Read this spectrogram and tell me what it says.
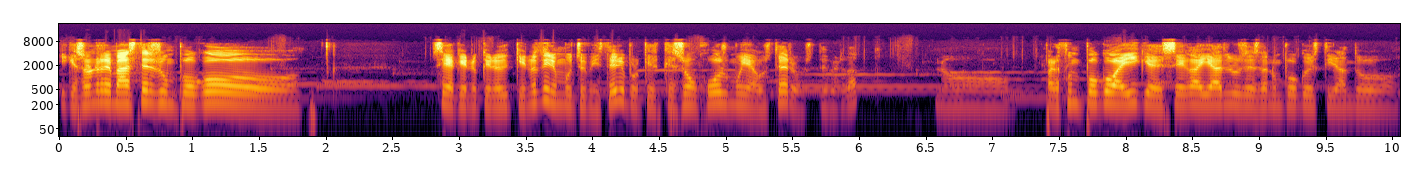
y que son remasters un poco o sea, que no, que, no, tiene mucho misterio, porque es que son juegos muy austeros, de verdad. No. Parece un poco ahí que Sega y Atlus están un poco estirando.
